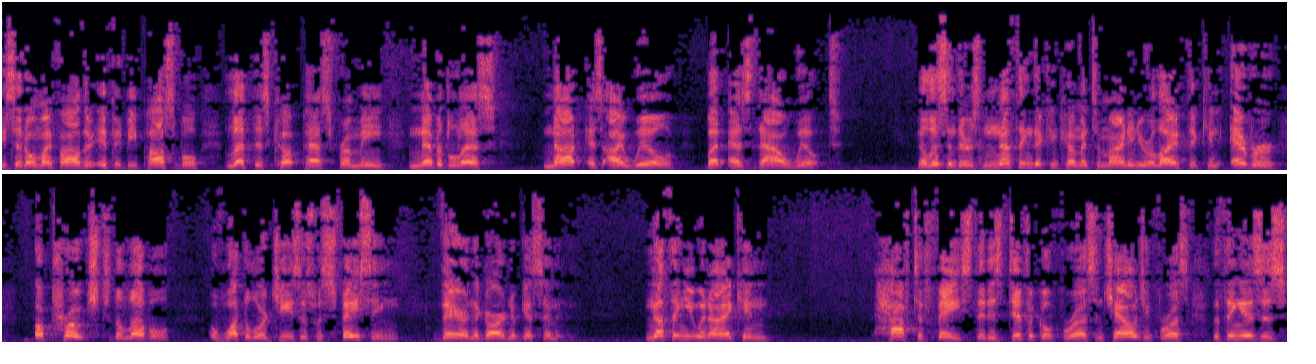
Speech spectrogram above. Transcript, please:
he said, Oh, my Father, if it be possible, let this cup pass from me. Nevertheless, not as I will, but as thou wilt. Now listen, there's nothing that can come into mind in your life that can ever approach to the level of what the Lord Jesus was facing there in the Garden of Gethsemane. Nothing you and I can have to face that is difficult for us and challenging for us. The thing is, is,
